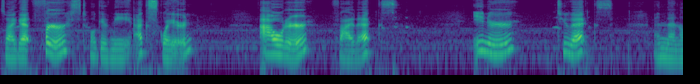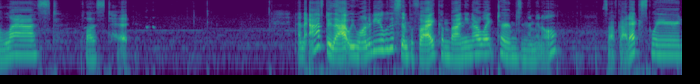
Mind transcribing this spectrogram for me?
So I get first will give me x squared, outer 5x, inner 2x, and then last plus 10. And after that, we want to be able to simplify, combining our like terms in the middle. So I've got x squared,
